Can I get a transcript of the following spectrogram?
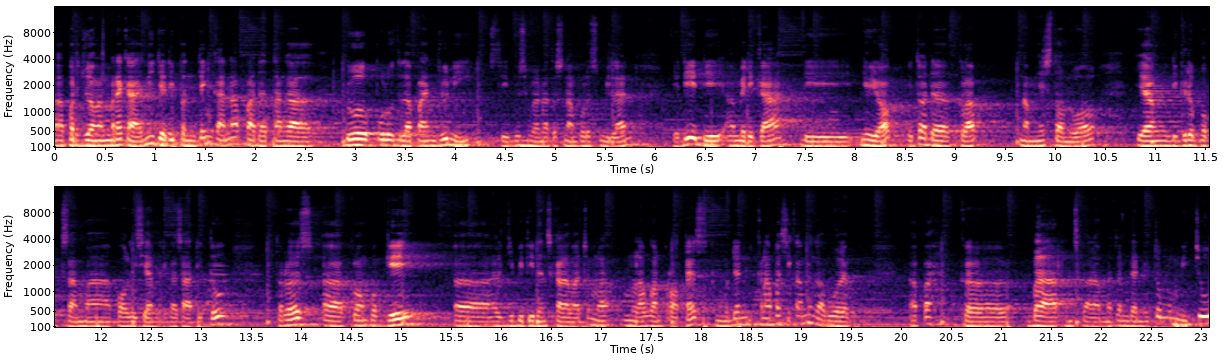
uh, perjuangan mereka. Ini jadi penting karena pada tanggal 28 Juni 1969 jadi di Amerika di New York itu ada klub namanya Stonewall yang digerebek sama polisi Amerika saat itu. Terus uh, kelompok gay uh, LGBT dan segala macam mela- melakukan protes. Kemudian kenapa sih kami nggak boleh apa ke bar dan segala macam? Dan itu memicu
